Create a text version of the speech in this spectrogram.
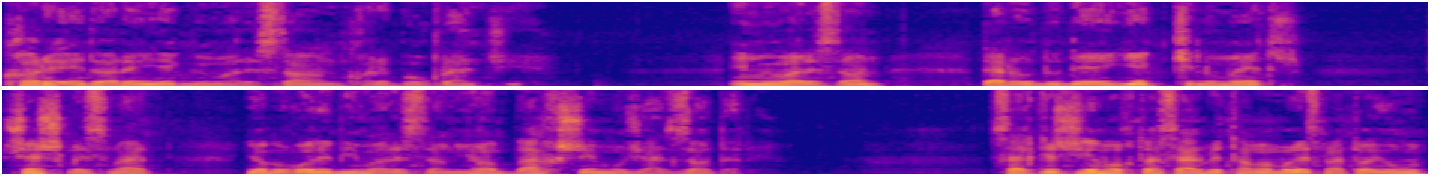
کار اداره یک بیمارستان کار بغرنجیه. این بیمارستان در حدود یک کیلومتر شش قسمت یا به قول بیمارستانی ها بخش مجزا داره. سرکشی مختصر به تمام قسمت های اون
